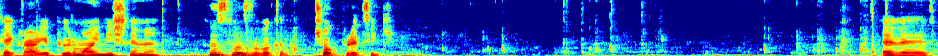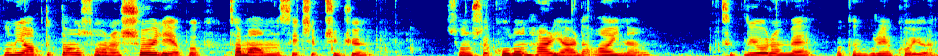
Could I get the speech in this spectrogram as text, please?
Tekrar yapıyorum aynı işlemi. Hızlı hızlı bakın. Çok pratik. Evet, bunu yaptıktan sonra şöyle yapıp tamamını seçip çünkü Sonuçta kolon her yerde aynı. Tıklıyorum ve bakın buraya koyuyorum.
